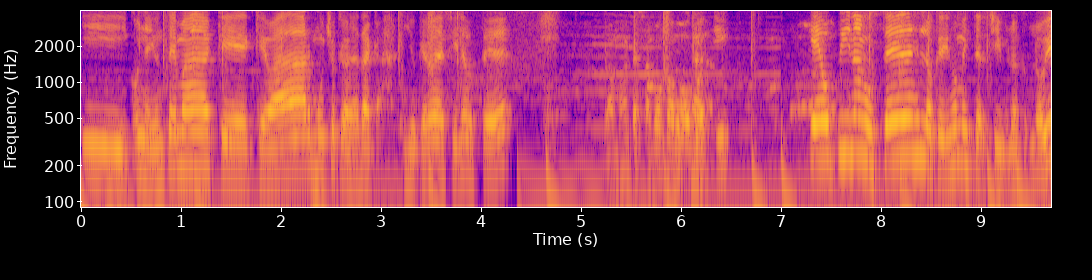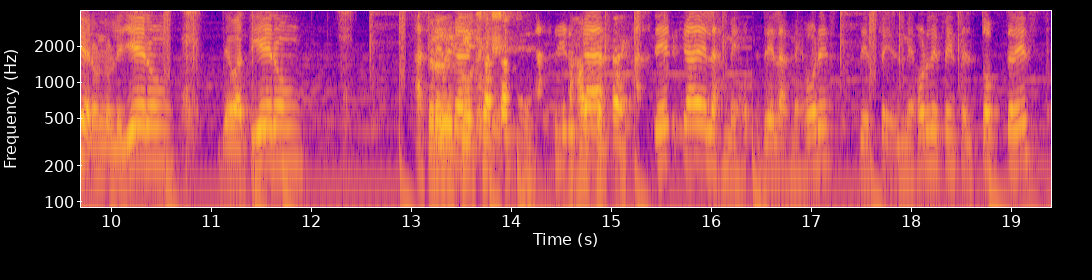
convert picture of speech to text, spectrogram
y coño, hay un tema que, que va a dar mucho que ver acá. Y yo quiero decirles a ustedes, vamos a empezar poco a poco aquí. ¿Qué opinan ustedes lo que dijo Mr. Chip? ¿Lo, lo vieron? ¿Lo leyeron? ¿Debatieron? De Acerca, de acerca, Ajá, acerca de- acerca de las, mejo- de las mejores, el mejor defensa, el top 3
